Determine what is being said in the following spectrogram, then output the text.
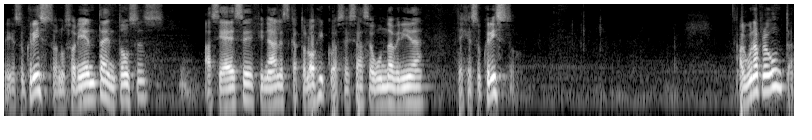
de Jesucristo. Nos orienta entonces hacia ese final escatológico, hacia esa segunda venida de Jesucristo. ¿Alguna pregunta?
